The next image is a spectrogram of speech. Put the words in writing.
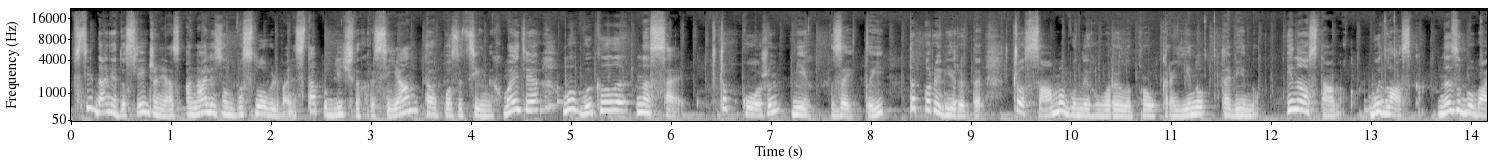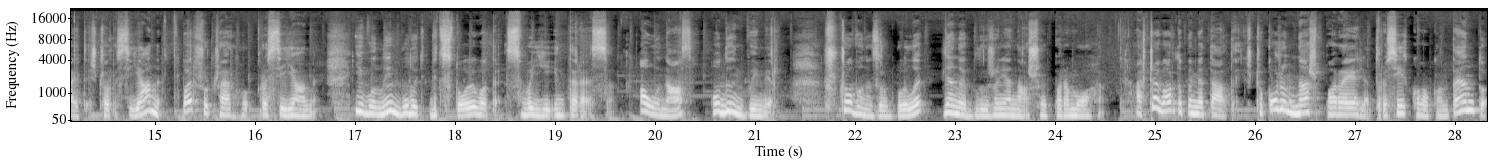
Всі дані дослідження з аналізом висловлювань ста публічних росіян та опозиційних медіа ми виклали на сайт, щоб кожен міг зайти та перевірити, що саме вони говорили про Україну та війну. І наостанок, будь ласка, не забувайте, що росіяни в першу чергу росіяни, і вони будуть відстоювати свої інтереси. А у нас один вимір, що вони зробили для наближення нашої перемоги. А ще варто пам'ятати, що кожен наш перегляд російського контенту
